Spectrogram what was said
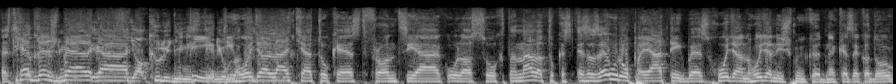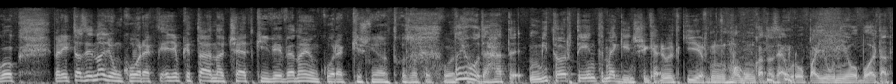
Ezt Kedves a belgák, a külügyminisztériumnak ti hogyan látjátok ezt, franciák, olaszok, na nálatok ez, ez az európai játékban, ez hogyan, hogyan is működnek ezek a dolgok? Mert itt azért nagyon korrekt, egyébként talán a chat kivéve nagyon korrekt kis nyilatkozatok Na voltak. jó, de hát mi történt? Megint sikerült kiírnunk magunkat az Európai Unióból. Tehát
